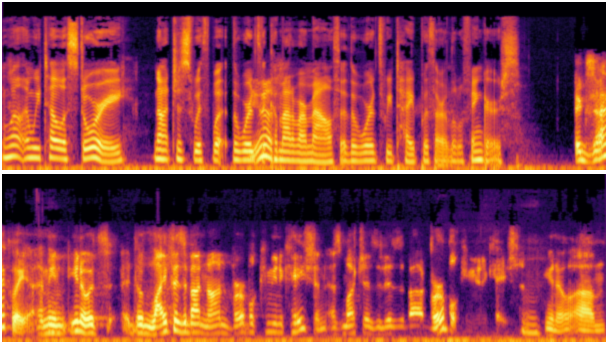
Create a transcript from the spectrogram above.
Well, and we tell a story not just with what the words yes. that come out of our mouth or the words we type with our little fingers. Exactly. I mean, you know, it's the life is about nonverbal communication as much as it is about verbal communication. Mm. You know, um,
